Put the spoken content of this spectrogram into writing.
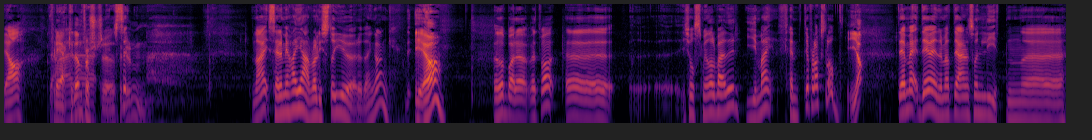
ja. For det er ikke den eh, første se- Nei, selv om jeg har jævla lyst til å gjøre det en gang. Ja. Da bare, vet du hva? Eh, kioskmedarbeider, gi meg 50 flakslodd. Ja. Det, med, det mener jeg med at det er en sånn liten eh,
